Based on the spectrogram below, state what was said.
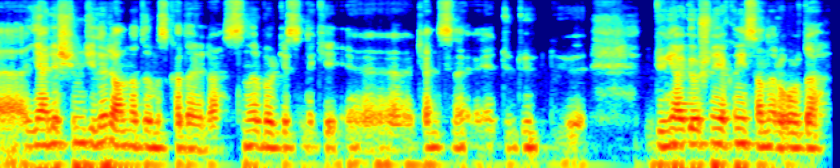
e, yerleşimcileri anladığımız kadarıyla sınır bölgesindeki e, kendisine e, dü, dü, dünya görüşüne yakın insanları orada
